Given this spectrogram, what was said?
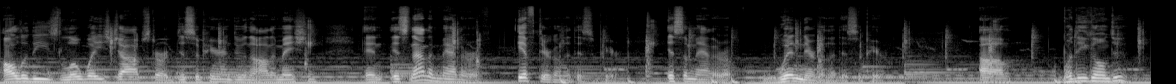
all of these low wage jobs start disappearing due to automation, and it's not a matter of if they're going to disappear, it's a matter of when they're going to disappear. Um, what are you going to do?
